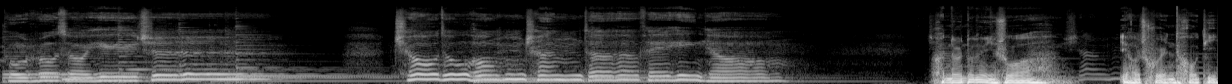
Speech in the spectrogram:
不如做一只秋渡红尘的飞鸟。很多人都对你说，要出人头地，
